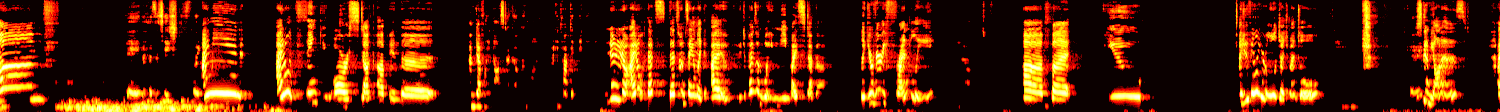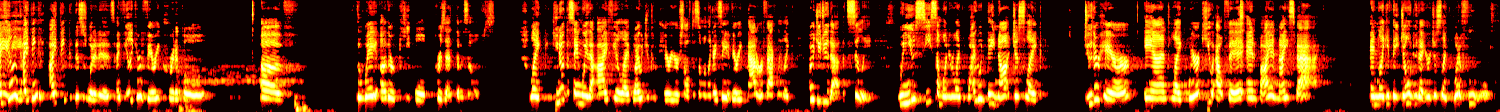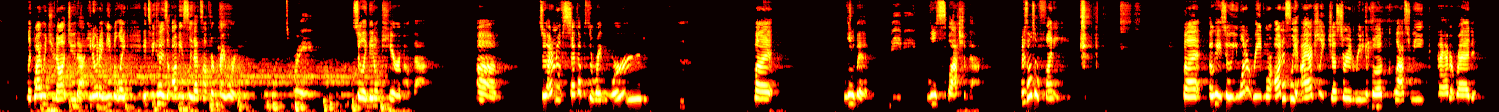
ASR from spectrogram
um, Like. I mean, I don't think you are stuck up in the. I'm definitely not stuck up. Come on, I can talk to anyone. No, no, no. I don't. That's that's what I'm saying. Like, I. It depends on what you mean by stuck up. Like, you're very friendly. Uh, but you. I do feel like you're a little judgmental. Just gonna be honest. I feel like I think I think this is what it is. I feel like you're very critical of the way other people present themselves. Like, you know, the same way that I feel like, why would you compare yourself to someone? Like, I say it very matter of factly, like, why would you do that? That's silly. When you see someone, you're like, why would they not just like do their hair and like wear a cute outfit and buy a nice bag? And like, if they don't do that, you're just like, what a fool. Like, why would you not do that? You know what I mean? But like, it's because obviously that's not their priority. Right. So like, they don't care about that. Um, so I don't know if stuck up is the right word, but a little bit, Maybe. a little splash of that. But it's also funny. But okay, so you want to read more? Honestly, I actually just started reading a book last week, and I haven't read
